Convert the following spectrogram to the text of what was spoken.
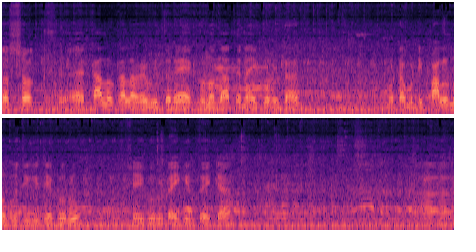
দর্শক কালো কালারের ভিতরে এখনও দাঁতে নাই গরুটা। মোটামুটি পালন উপযোগী যে গরু, সেই গরুটাই কিন্তু এটা। আর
